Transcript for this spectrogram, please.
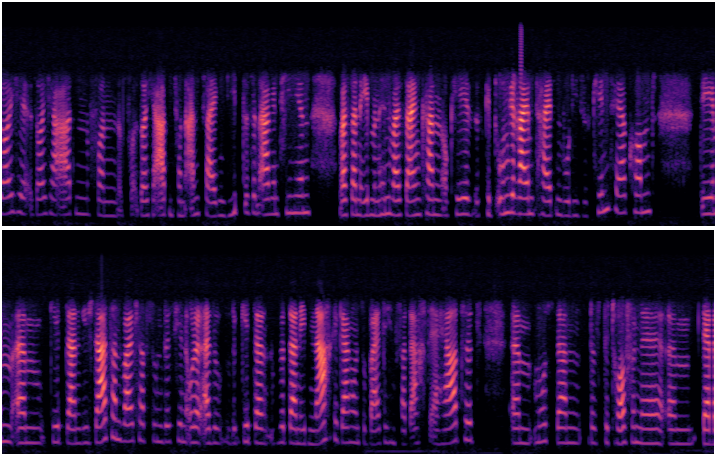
solche, solche Arten von, solche Arten von Anzeigen gibt es in Argentinien, was dann eben ein Hinweis sein kann, okay, es gibt Ungereimtheiten, wo dieses Kind herkommt. Dem ähm, geht dann die Staatsanwaltschaft so ein bisschen oder also geht dann wird dann eben nachgegangen und sobald sich ein Verdacht erhärtet, ähm, muss dann das betroffene, ähm, der,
